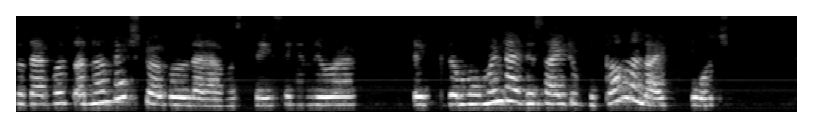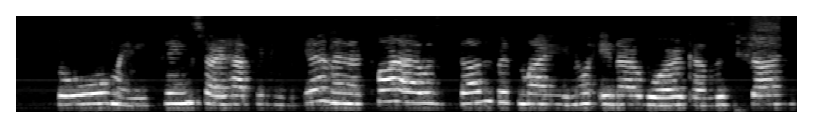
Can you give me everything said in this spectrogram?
so that was another struggle that I was facing, and they were like the moment I decided to become a life coach, so many things started happening again, and I thought I was done with my you know inner work. I was done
